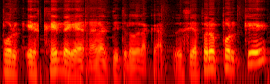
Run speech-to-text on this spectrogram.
por el gen de guerra era el título de la carta. Decía, pero ¿por qué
